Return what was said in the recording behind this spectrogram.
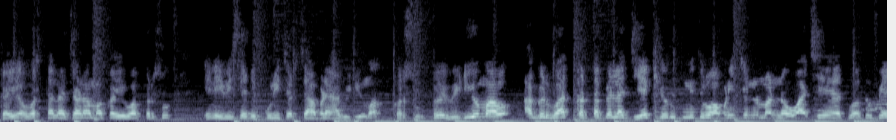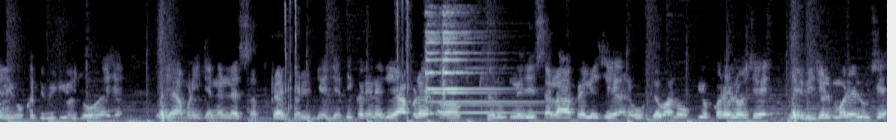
કઈ અવસ્થાના ચણામાં કઈ વાપરશું એની વિશેની પૂરી ચર્ચા આપણે આ વિડીયોમાં કરશું. હવે વિડીયોમાં આગળ વાત કરતા પહેલા જે ખેડૂત મિત્રો આપણી ચેનલમાં નવા છે અથવા તો પહેલી વખત વીડિયો જોવે છે એ આપણી ચેનલને સબસ્ક્રાઇબ કરી દે. જેથી કરીને જે આપણે ખેડૂતને જે સલાહ આપેલી છે અને દવાનો ઉપયોગ કરેલો છે, જે રિઝલ્ટ મળેલું છે,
